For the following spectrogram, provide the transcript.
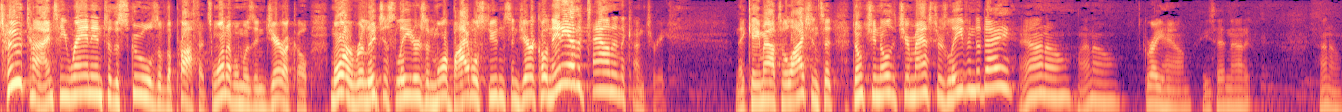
Two times he ran into the schools of the prophets. One of them was in Jericho. More religious leaders and more Bible students in Jericho than any other town in the country. And they came out to Elisha and said, don't you know that your master's leaving today? Yeah, I know, I know. Greyhound. He's heading out. At, I know.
